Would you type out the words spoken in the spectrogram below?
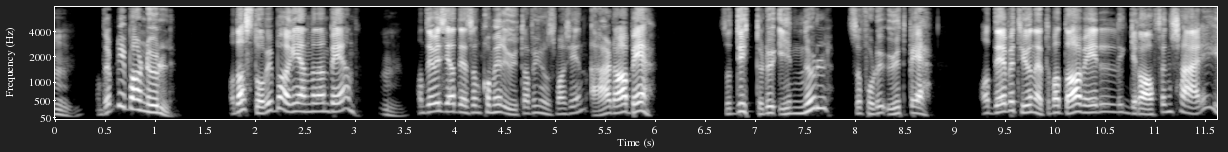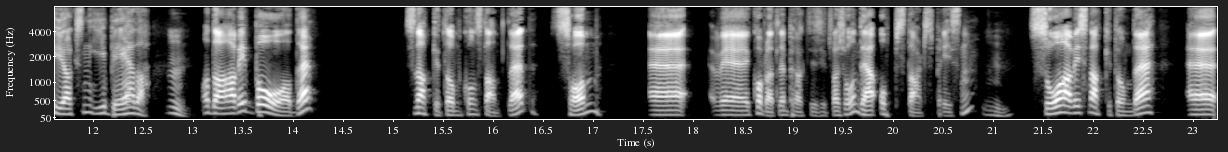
Mm. Og det blir bare null. Og da står vi bare igjen med den b-en. Mm. Og det vil si at det som kommer ut av funksjonsmaskinen, er da b. Så dytter du inn null, så får du ut b. Og det betyr jo nettopp at da vil grafen skjære y-aksen i b, da. Mm. Og da har vi både snakket om konstantledd som eh, kobla til en praktisk situasjon. Det er oppstartsprisen. Mm. Så har vi snakket om det eh,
